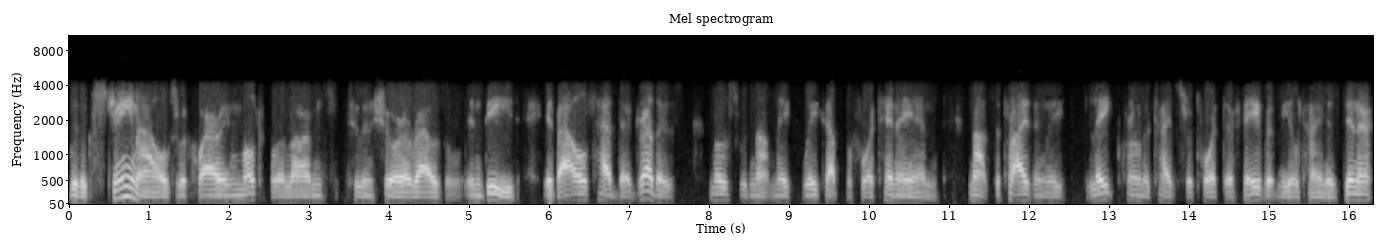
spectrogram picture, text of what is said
with extreme owls requiring multiple alarms to ensure arousal. Indeed, if owls had their druthers, most would not make wake up before 10 a.m. Not surprisingly, late chronotypes report their favorite mealtime is dinner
